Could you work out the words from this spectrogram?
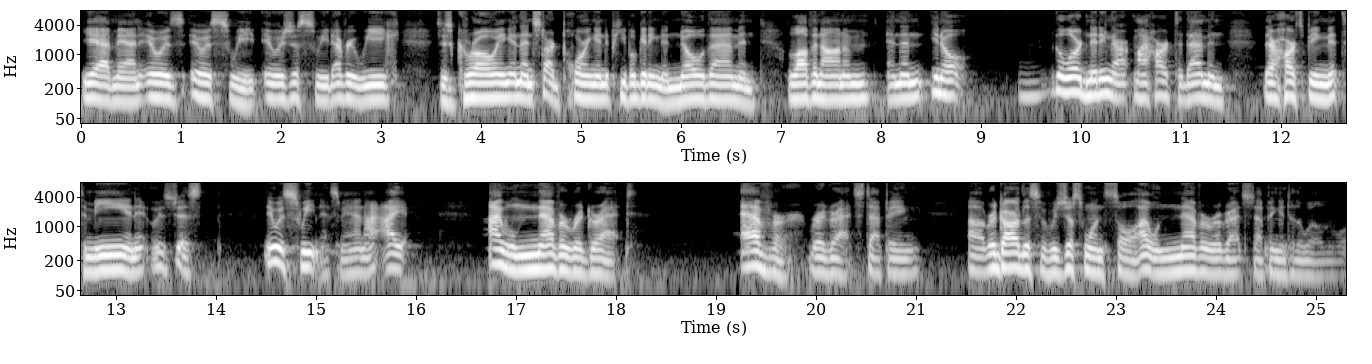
yeah, man, it was it was sweet. It was just sweet every week, just growing, and then started pouring into people, getting to know them and loving on them, and then you know, the Lord knitting their, my heart to them, and their hearts being knit to me, and it was just it was sweetness, man. I I, I will never regret ever regret stepping, uh, regardless if it was just one soul. I will never regret stepping into the will of the Lord.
